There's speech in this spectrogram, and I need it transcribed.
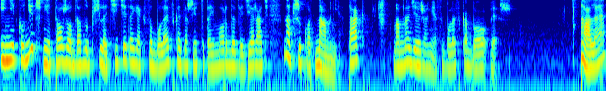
i niekoniecznie to, że od razu przylecicie, tak jak Sobolewska, i zacznie tutaj mordę wydzierać, na przykład na mnie, tak? Mam nadzieję, że nie Sobolewska, bo wiesz. Ale.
